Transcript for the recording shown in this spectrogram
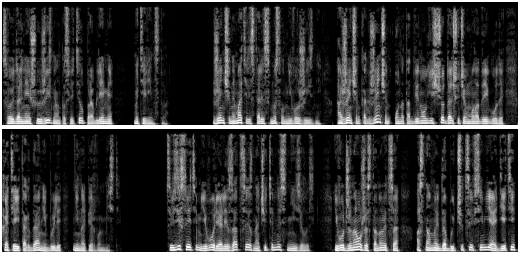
Свою дальнейшую жизнь он посвятил проблеме материнства. Женщины-матери стали смыслом его жизни, а женщин как женщин он отодвинул еще дальше, чем в молодые годы, хотя и тогда они были не на первом месте. В связи с этим его реализация значительно снизилась, и вот жена уже становится основной добытчицей в семье, а дети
